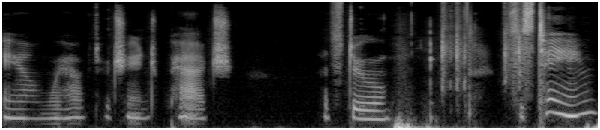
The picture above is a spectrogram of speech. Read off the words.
and we have to change patch. Let's do 16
